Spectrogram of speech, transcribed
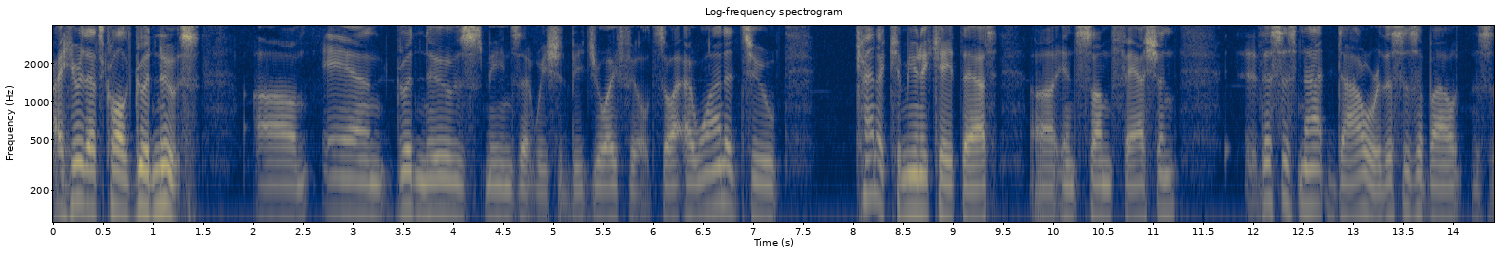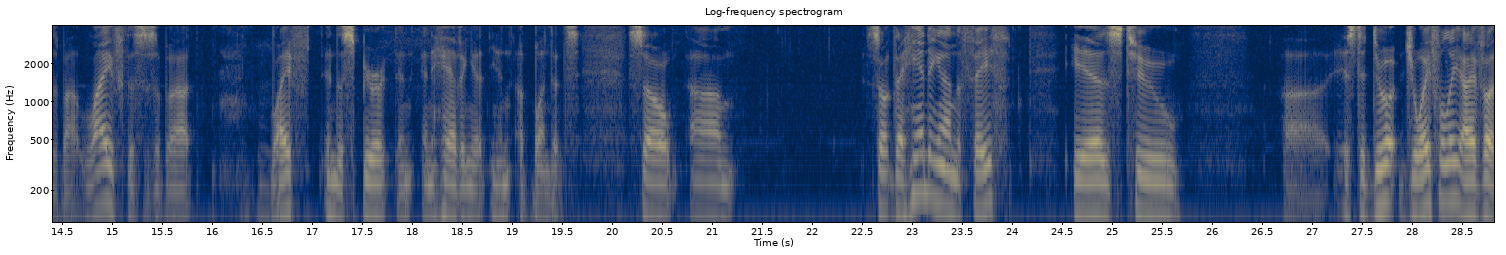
I hear that's called good news. Um, and good news means that we should be joy filled. So I, I wanted to kind of communicate that uh, in some fashion. This is not dour. This is about this is about life. This is about life in the spirit and, and having it in abundance. So, um, so the handing on the faith is to uh, is to do it joyfully. I have a,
